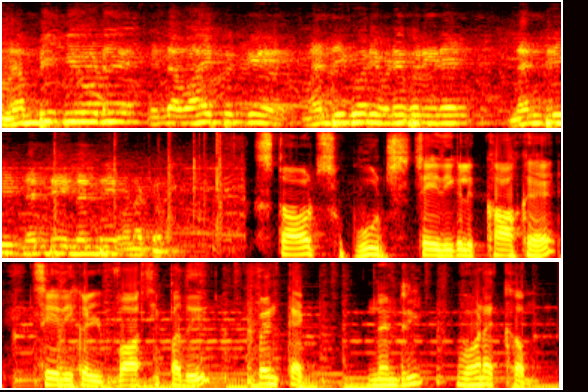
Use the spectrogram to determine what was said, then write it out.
நம்பிக்கையோடு இந்த வாய்ப்புக்கு நன்றி கூறி விடைபெறுகிறேன். நன்றி நன்றி நன்றி வணக்கம். ஸ்டார்ட்ஸ் வூட்ஸ் செய்திகளுக்காக செய்திகள் வாசிப்பது வெங்கட். நன்றி வணக்கம்.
